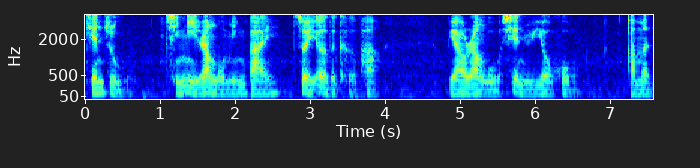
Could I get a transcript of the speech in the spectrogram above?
天主，请你让我明白罪恶的可怕，不要让我陷于诱惑。阿门。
